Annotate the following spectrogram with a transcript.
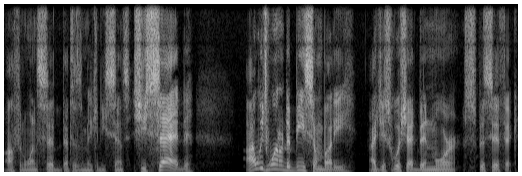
often once said, that doesn't make any sense. She said, I always wanted to be somebody. I just wish I'd been more specific.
